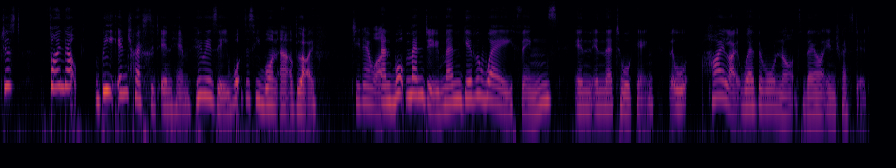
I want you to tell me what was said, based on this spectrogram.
Just find out, be interested in him. Who is he? What does he want out of life? do you know what? And what men do, men give away things in in their talking that will highlight whether or not they are interested.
